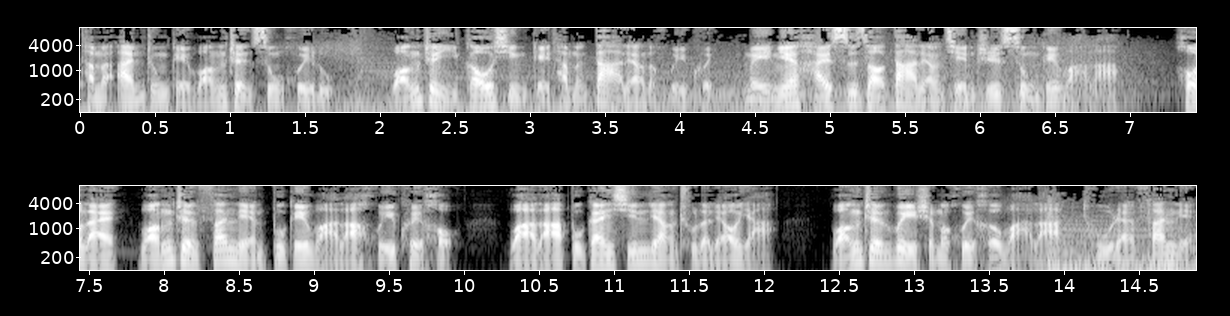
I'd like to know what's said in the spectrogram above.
他们暗中给王振送贿赂，王振一高兴给他们大量的回馈，每年还私造大量箭支送给瓦剌。后来王振翻脸不给瓦剌回馈后，瓦剌不甘心亮出了獠牙。王振为什么会和瓦剌突然翻脸？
